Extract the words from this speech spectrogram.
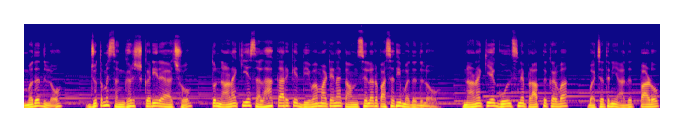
મદદ લો. જો તમે સંઘર્ષ કરી રહ્યા છો, તો નાણાકીય સલાહકાર કે દેવા માટેના કાઉન્સેલર પાસેથી મદદ લો. નાણાકીય ગોલ્સને પ્રાપ્ત કરવા બચતની આદત પાડો.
